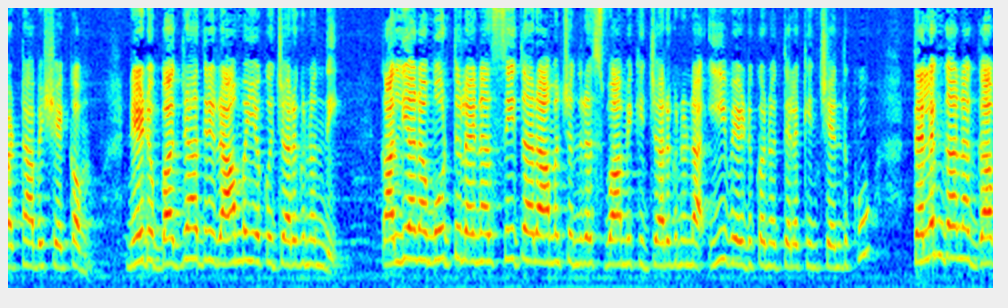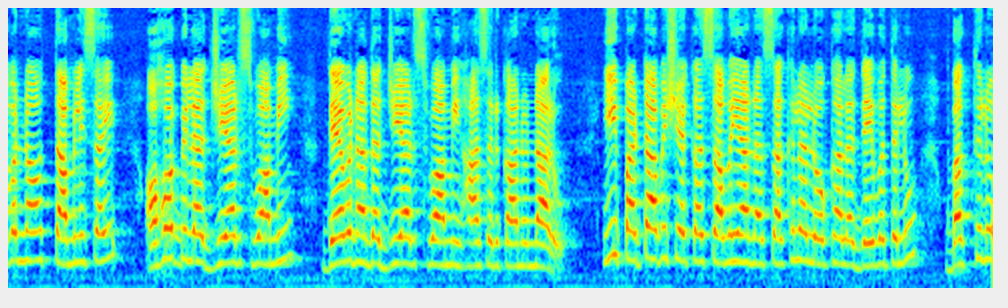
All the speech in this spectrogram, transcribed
పట్టాభిషేకం నేడు భద్రాద్రి రామయ్యకు జరగనుంది. కళ్యాణమూర్తులైన సీతారామచంద్ర స్వామికి జరగనున్న ఈ వేడుకను తిలకించేందుకు తెలంగాణ గవర్నర్ తమిళిసై అహోబిల జిఆర్ స్వామి దేవనాథ జిఆర్ స్వామి హాజరు కానున్నారు. ఈ పట్టాభిషేక సమయాన సకల లోకాల దేవతలు భక్తులు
